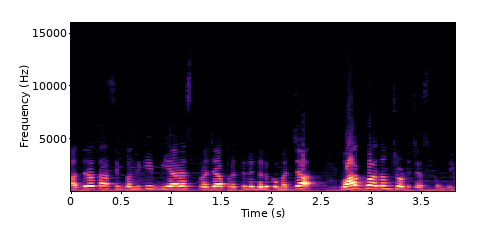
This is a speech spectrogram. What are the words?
భద్రతా సిబ్బందికి బీఆర్ఎస్ ప్రజాప్రతినిధులకు మధ్య వాగ్వాదం చోటు చేసుకుంది.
